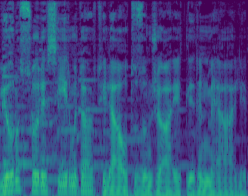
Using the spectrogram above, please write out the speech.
Yunus Suresi 24 ila 30. ayetlerin meali.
